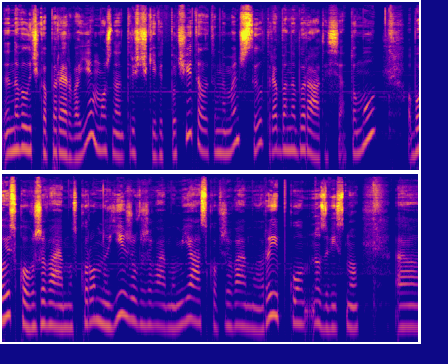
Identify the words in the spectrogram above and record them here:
Невеличка перерва є, можна трішечки відпочити, але тим не менш сил треба набиратися. Тому обов'язково вживаємо скоромну їжу, вживаємо м'яско, вживаємо рибку. Ну, звісно, е,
